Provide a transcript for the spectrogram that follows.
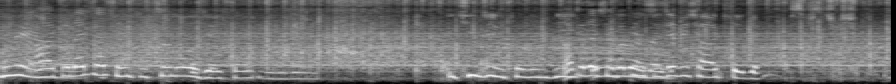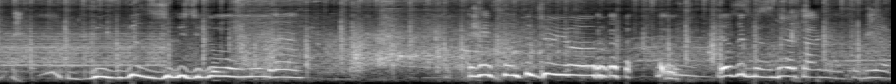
Bu ne ya? Arkadaşlar seni tutsa ne olacak sanki bileceğim. İkinciyim sorun değil. Arkadaşlar bakın size bir şarkı söyleyeceğim. Gız gız cıgı cıgı mum mum eh. En sonuncuyum. Yazık bana bırak arkadaşlar bırak.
